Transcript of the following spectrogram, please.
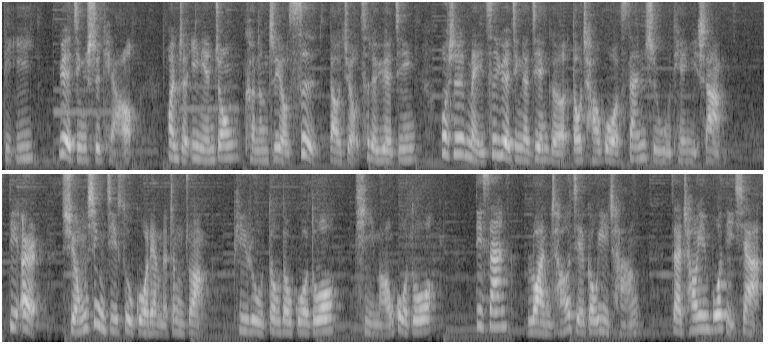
第一，月经失调，患者一年中可能只有四到九次的月经，或是每次月经的间隔都超过三十五天以上；第二，雄性激素过量的症状，譬如痘痘过多、体毛过多；第三，卵巢结构异常。在超音波底下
